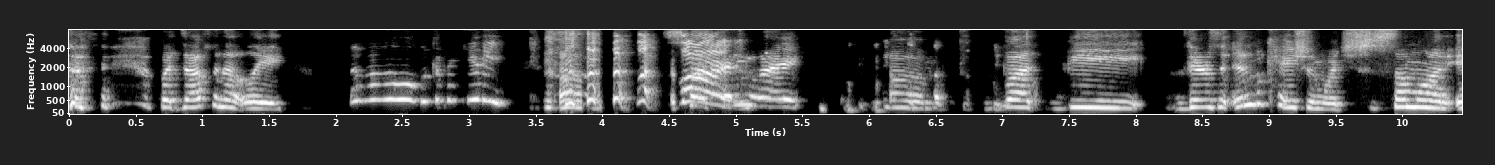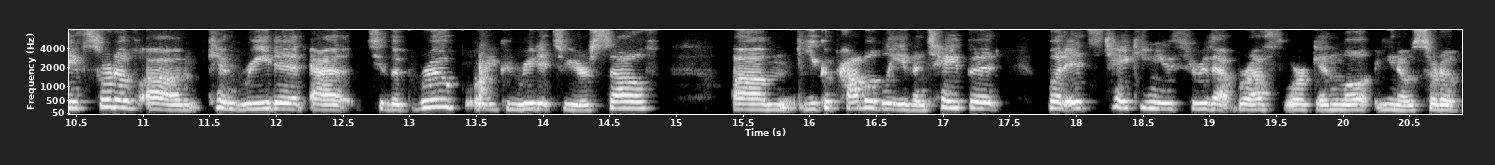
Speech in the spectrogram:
but definitely, oh, look at the kitty. Um, Sorry. anyway, um, but the there's an invocation which someone it sort of um, can read it at, to the group or you can read it to yourself. Um, you could probably even tape it but it's taking you through that breath work and you know sort of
